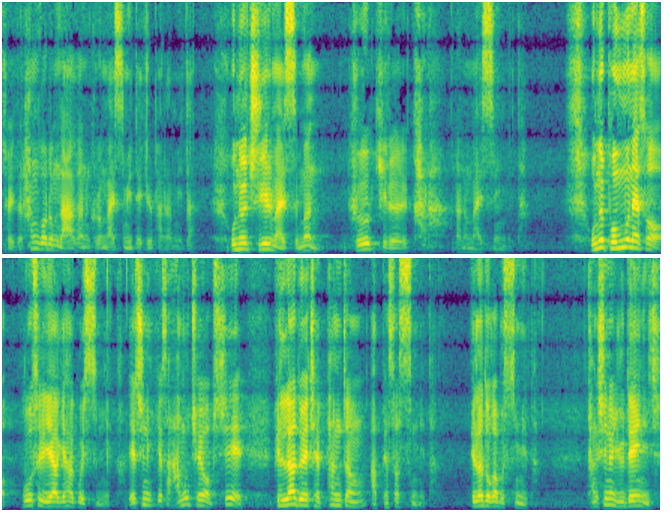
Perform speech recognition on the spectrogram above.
저희들 한 걸음 나아가는 그런 말씀이 되길 바랍니다. 오늘 주일 말씀은 그 길을 가라. 라는 말씀입니다. 오늘 본문에서 무엇을 이야기하고 있습니까? 예수님께서 아무 죄 없이 빌라도의 재판정 앞에 섰습니다. 빌라도가 묻습니다. 당신은 유대인이지.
